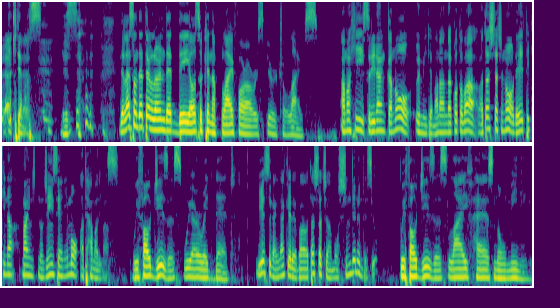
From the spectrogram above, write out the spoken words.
生きてます。Yes. the lesson that I learned that they also can apply for our spiritual lives. あの日、スリランカの海で学んだことは、私たちの霊的な毎日の人生にも当てはまります。Without Jesus, we are already dead. イエスがいなければ、私たちはもう死んでるんですよ。Without Jesus, life has no meaning.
